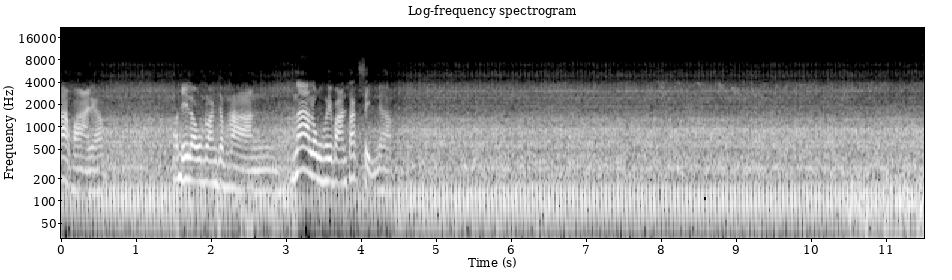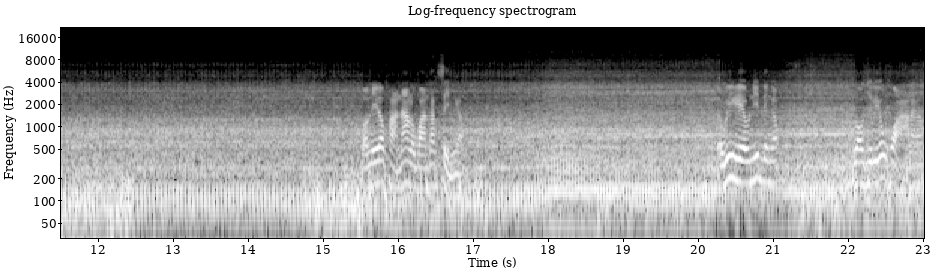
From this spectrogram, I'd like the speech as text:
มากมายนะครับ ตอนนี้เรากำลังจะผ่านหน้าโรงพยาบาลทักษิณนะครับ อนนี้เราผ่านหน้าโรงพยาบาลทักษิณครับแต่วิ่งเร็วนิดนึงครับ เราจะเลี้ยวขวานะครับ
